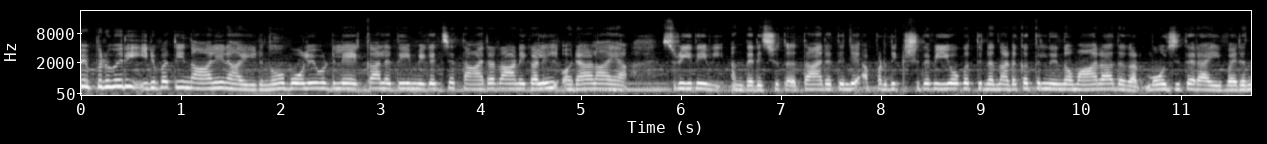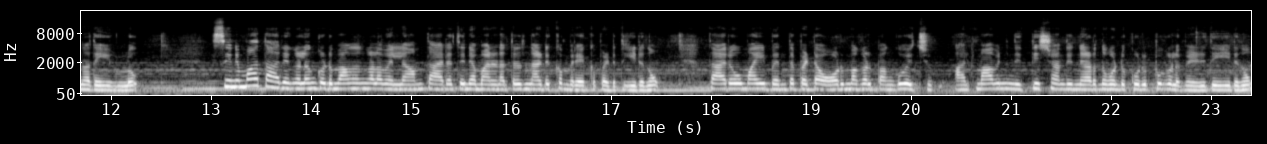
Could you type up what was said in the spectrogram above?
ഫെബ്രുവരി ഇരുപത്തിനാലിനായിരുന്നു ബോളിവുഡിലെ എക്കാലത്തെ മികച്ച താരറാണികളിൽ ഒരാളായ ശ്രീദേവി അന്തരിച്ചത്. താരത്തിന്റെ അപ്രതീക്ഷിത വിയോഗത്തിന്റെ നടുക്കത്തിൽ നിന്നും ആരാധകർ മോചിതരായി വരുന്നതേയുള്ളൂ. സിനിമാ താരങ്ങളും കുടുംബാംഗങ്ങളുമെല്ലാം താരത്തിന്റെ മരണത്തിൽ നടുക്കം രേഖപ്പെടുത്തിയിരുന്നു. താരവുമായി ബന്ധപ്പെട്ട ഓർമ്മകൾ പങ്കുവച്ചും ആത്മാവിന് നിത്യശാന്തി നേർന്നുകൊണ്ട് കുറിപ്പുകളും എഴുതിയിരുന്നു.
